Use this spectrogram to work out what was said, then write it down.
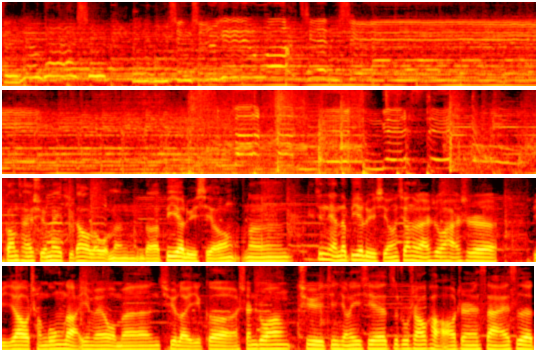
最亮的星，无情指引我前行。刚才学妹提到了我们的毕业旅行，那今年的毕业旅行相对来说还是比较成功的，因为我们去了一个山庄，去进行了一些自助烧烤、真人 CS，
